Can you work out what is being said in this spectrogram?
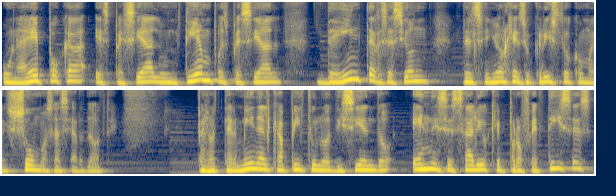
una época especial, un tiempo especial de intercesión del Señor Jesucristo como el sumo sacerdote. Pero termina el capítulo diciendo, es necesario que profetices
